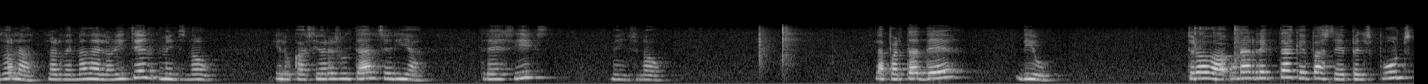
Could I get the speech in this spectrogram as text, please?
Dona l'ordenada de l'origen menys 9 i l'ocasió resultant seria 3x menys 9. L'apartat D diu troba una recta que passe pels punts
